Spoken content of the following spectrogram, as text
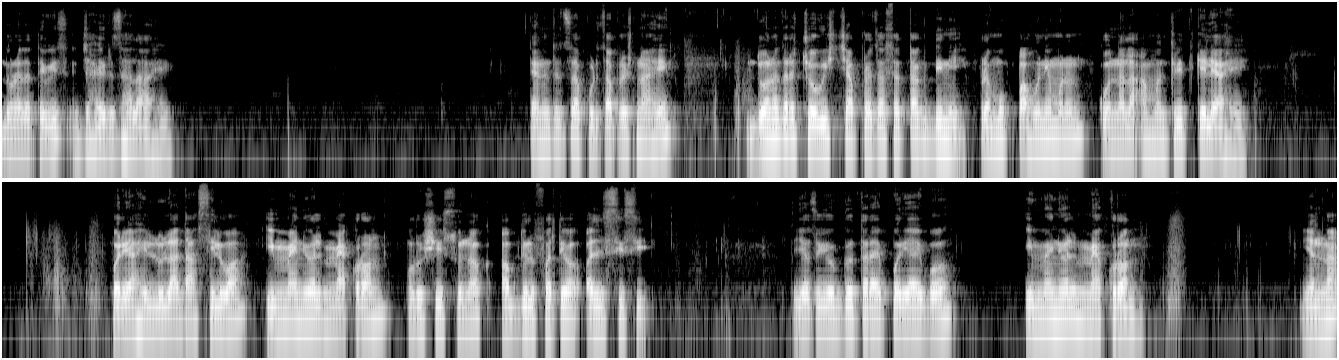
दोन हजार तेवीस जाहीर झाला आहे. त्यानंतरचा पुढचा प्रश्न आहे. दोन हजार चोवीसच्या प्रजासत्ताक दिनी प्रमुख पाहुणे म्हणून कोणाला आमंत्रित केले आहे? पर्याय आहे Lula da Silva Emmanuel Macron Rishi Sunak Abdel Fattah el Sisi तर याचं योग्य उत्तर आहे पर्याय ब इमॅन्युअल मॅक्रॉन. यांना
